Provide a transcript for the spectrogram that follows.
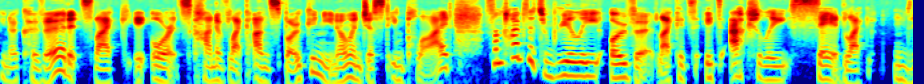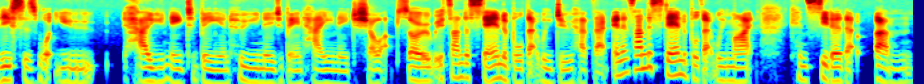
you know, covert, it's like, it, or it's kind of like unspoken, you know, and just implied. Sometimes it's really overt, like it's, it's actually said, like, this is what you how you need to be and who you need to be and how you need to show up. So it's understandable that we do have that, and it's understandable that we might consider that um,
